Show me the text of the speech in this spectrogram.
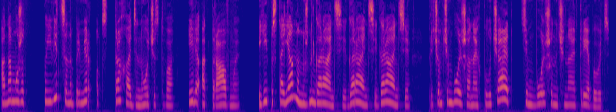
Она может появиться, например, от страха одиночества или от травмы. И ей постоянно нужны гарантии, гарантии, гарантии – причем чем больше она их получает, тем больше начинает требовать.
